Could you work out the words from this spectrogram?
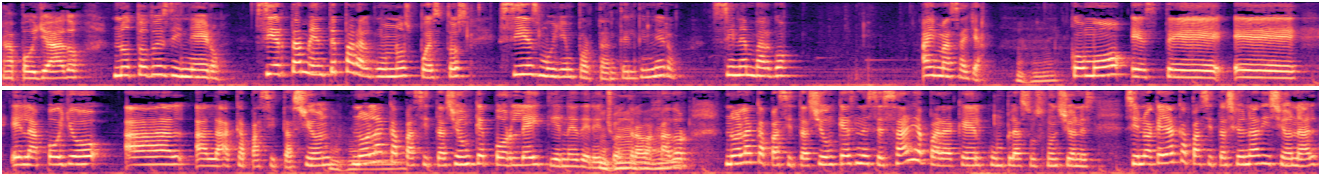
apoyado, no todo es dinero. Ciertamente para algunos puestos sí es muy importante el dinero. Sin embargo, hay más allá. Como este eh, el apoyo a, la capacitación, no la capacitación que por ley tiene derecho al trabajador, no la capacitación que es necesaria para que él cumpla sus funciones, sino aquella capacitación adicional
